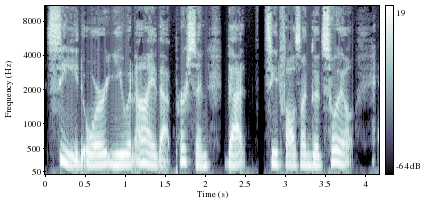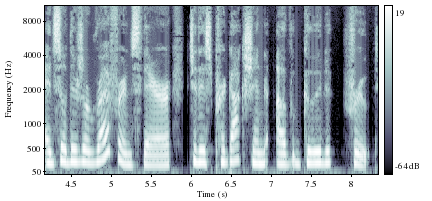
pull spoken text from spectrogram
seed or you and I, that person, that seed falls on good soil. And so there's a reference there to this production of good fruit.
